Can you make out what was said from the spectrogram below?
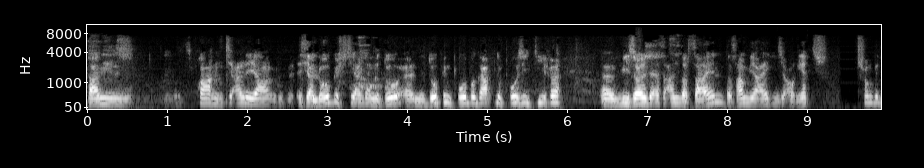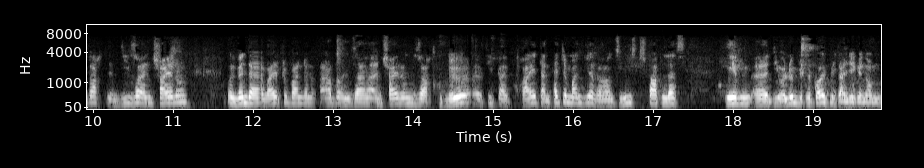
dann fragen sich alle, ja, ist ja logisch, sie hat eine, Do äh, eine Dopingprobe gehabt, eine positive. Äh, wie sollte es anders sein? Das haben wir eigentlich auch jetzt schon gedacht in dieser Entscheidung. Und wenn der Weltverband dann aber in seiner Entscheidung sagt, nö, sie bleibt frei, dann hätte man ihr, wenn man sie nicht starten lässt, eben äh, die olympische Goldmedaille genommen.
